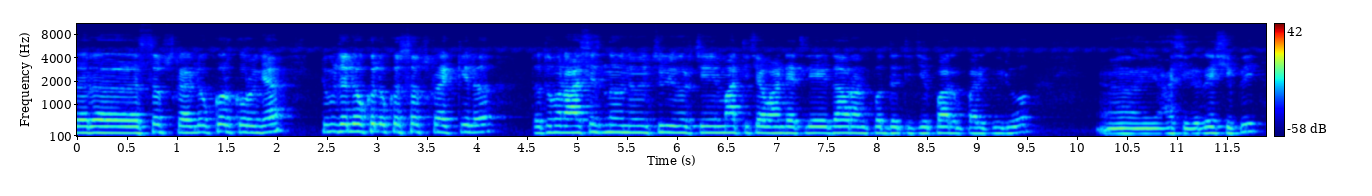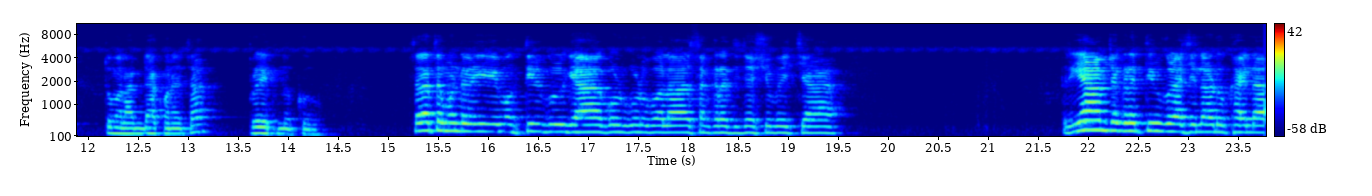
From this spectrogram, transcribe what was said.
तर सबस्क्राईब लवकर करून घ्या. तुम्ही जर लवकर लवकर सबस्क्राईब केलं तर तुम्हाला असेच नवनवीन चुलीवरचे मातीच्या भांड्यातले गावरान पद्धतीचे पारंपरिक व्हिडिओ अशी रेसिपी तुम्हाला आम्ही दाखवण्याचा प्रयत्न करू. चला तर मंडळी मग तिळगुळ घ्या गोड गोड बोला संक्रांतीच्या शुभेच्छा. तर या आमच्याकडे तिळगुळाचे लाडू खायला.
